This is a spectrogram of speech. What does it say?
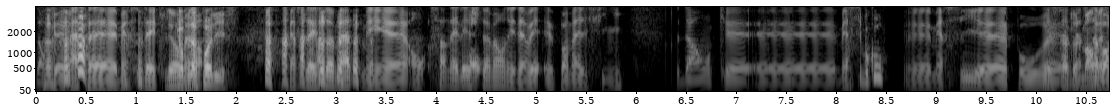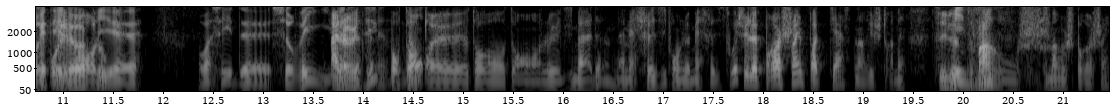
Donc, euh, Matt, euh, merci d'être là. Comme la on- police. Merci d'être là, Matt, mais euh, on s'en allait justement, on est pas mal fini. Donc, merci beaucoup. Euh, merci euh, pour Merci à tout le monde, d'avoir merci pour été là. On va essayer de survivre. À lundi pour ton, Donc, euh, ton, ton lundi Madden, à mercredi pour le mercredi Twitch et le prochain podcast d'enregistrement C'est le dimanche. dimanche prochain.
